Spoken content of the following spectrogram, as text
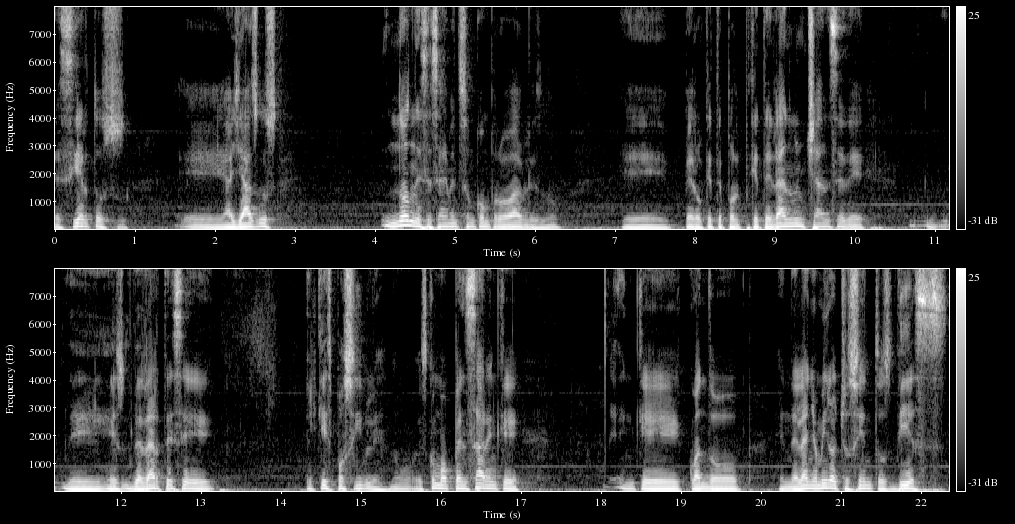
de ciertos eh, hallazgos, no necesariamente son comprobables, ¿no? Eh, pero que te, que te dan un chance de, de, de darte ese, el que es posible, ¿no? Es como pensar en que, en que cuando en el año 1810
